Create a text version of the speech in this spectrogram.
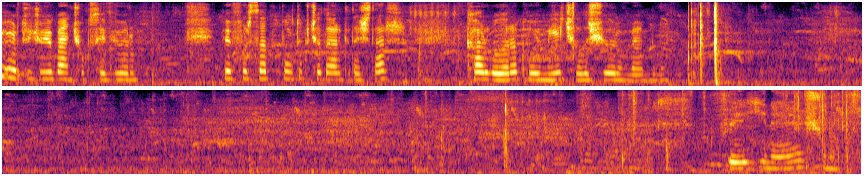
Şu örtücüyü ben çok seviyorum. Ve fırsat buldukça da arkadaşlar kargolara koymaya çalışıyorum ben bunu. Ve yine şunu.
